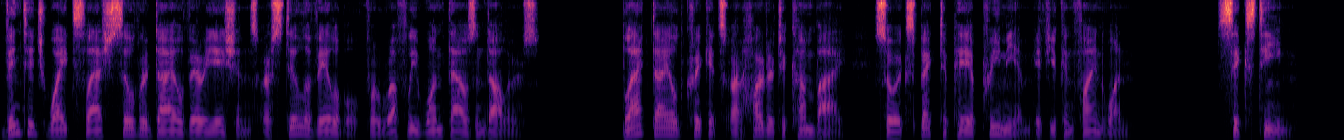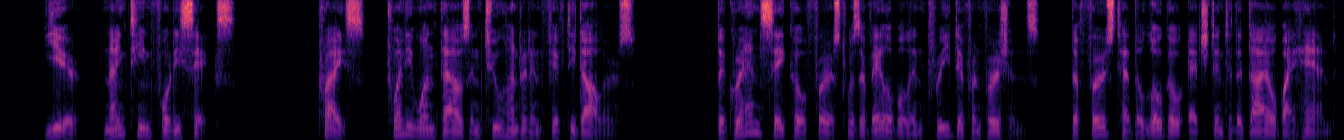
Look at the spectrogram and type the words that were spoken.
Vintage white slash silver dial variations are still available for roughly $1,000. Black dialed crickets are harder to come by, so expect to pay a premium if you can find one. 16. Year, 1946. Price, $21,250. The Grand Seiko First was available in three different versions, the first had the logo etched into the dial by hand,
